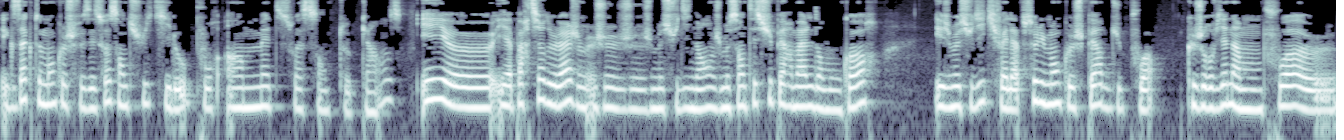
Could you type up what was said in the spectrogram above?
exactement que je faisais 68 kilos pour 1m75. Et, euh, et à partir de là, je, me suis dit non, je me sentais super mal dans mon corps. Et je me suis dit qu'il fallait absolument que je perde du poids, je revienne à mon poids. Euh,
